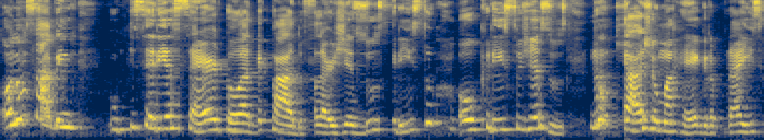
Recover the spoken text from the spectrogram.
Ou não sabem o que seria certo ou adequado, falar Jesus Cristo ou Cristo Jesus. Não que haja uma regra para isso,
